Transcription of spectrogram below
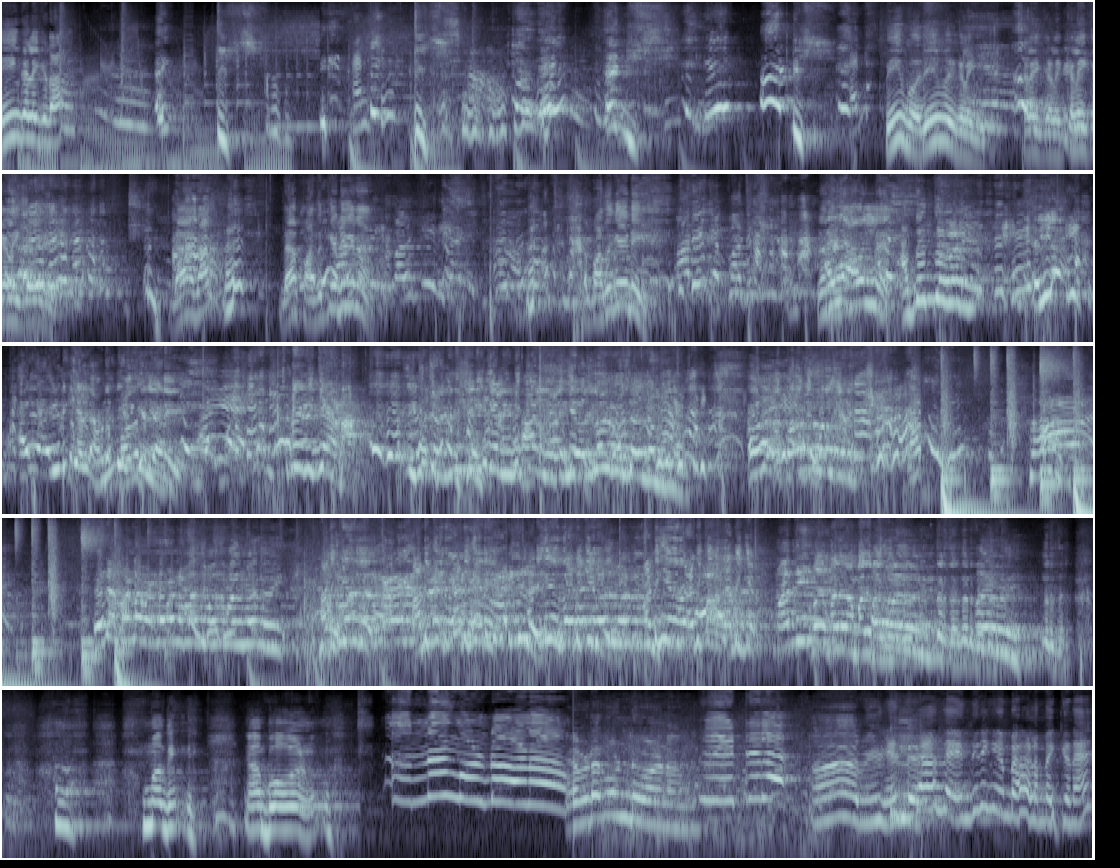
നീയും കളിക്കടാ. നീ പോ നീ പോയി കളിക്ക് കളി കളി കളി കളി കളി ഡാ പതുക്കെ അടിക്കണ പതുക്കെ അടി ഡാ, ആവല്ലേ കളി? ഇടിക്കല്ല ഇടിക്കല്ല അടി മതി. ഞാൻ പോവാണ്. എവിടെ കൊണ്ടുപോകണം? ആ വീട്ടിൽ. എന്താ എന്തിനാ ബഹളം വെക്കണേ?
